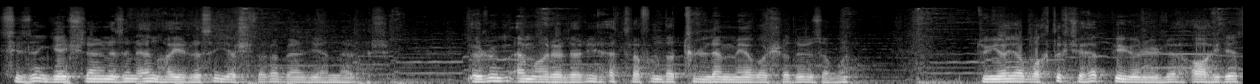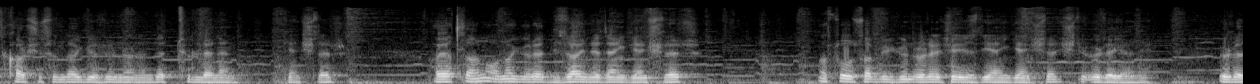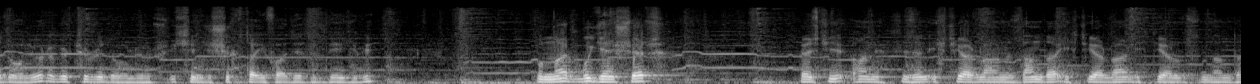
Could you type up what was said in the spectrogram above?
Sizin gençlerinizin en hayırlısı yaşlara benzeyenlerdir. Ölüm emareleri etrafında tüllenmeye başladığı zaman dünyaya baktıkça hep bir yönüyle ahiret karşısında gözünün önünde tüllenen gençler, hayatlarını ona göre dizayn eden gençler, nasıl olsa bir gün öleceğiz diyen gençler işte öyle yani. Öyle de oluyor, öbür türlü de oluyor. İkinci şıkta ifade edildiği gibi. Bunlar bu gençler belki hani sizin ihtiyarlarınızdan da, ihtiyarların ihtiyarlısından da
